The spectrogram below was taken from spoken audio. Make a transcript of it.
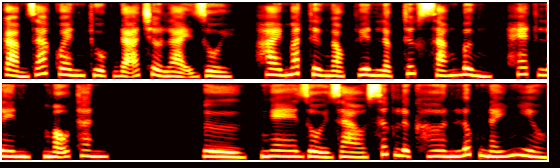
Cảm giác quen thuộc đã trở lại rồi, hai mắt từ Ngọc Viên lập tức sáng bừng, hét lên, mẫu thân. Ừ, nghe rồi rào sức lực hơn lúc nấy nhiều.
